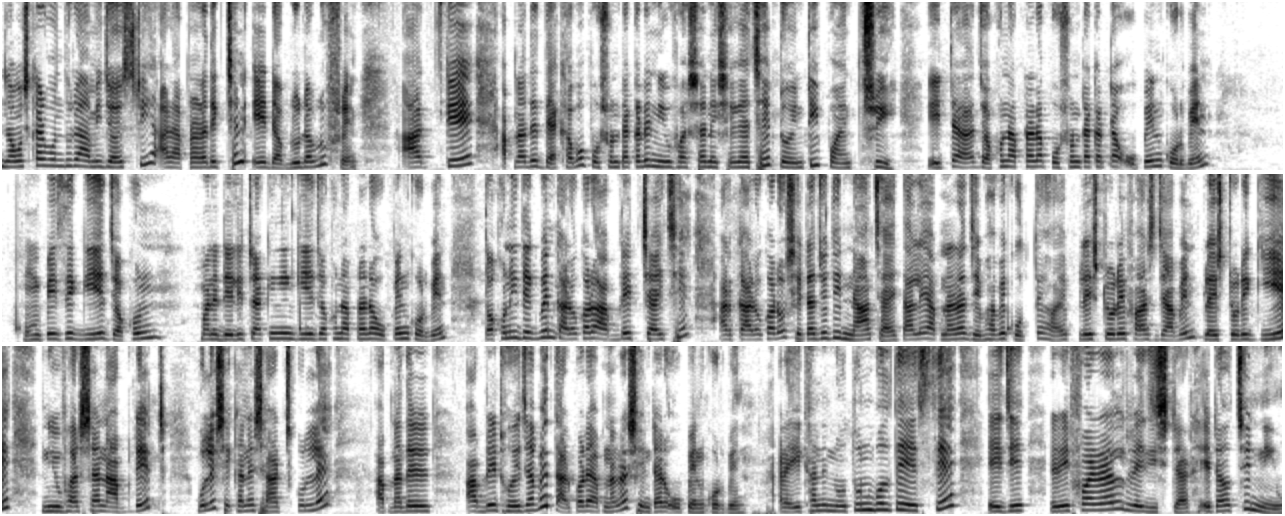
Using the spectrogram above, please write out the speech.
নমস্কার বন্ধুরা, আমি জয়শ্রী আর আপনারা দেখছেন এ ডাব্লু ডাব্লু ফ্রেন্ড আজকে আপনাদের দেখাবো পোষণ টাকারের নিউ ভার্সান এসে গেছে টোয়েন্টি পয়েন্ট থ্রি এটা যখন আপনারা পোষণ টাকারটা ওপেন করবেন হোম পেজে গিয়ে যখন মানে ডেলি ট্র্যাকিংয়ে গিয়ে যখন আপনারা ওপেন করবেন, তখনই দেখবেন কারও কারও আপডেট চাইছে আর কারও কারও সেটা যদি না চায়, তাহলে আপনারা যেভাবে করতে হয় প্লে স্টোরে ফার্স্ট যাবেন প্লে স্টোরে গিয়ে নিউ ভার্সান আপডেট বলে সেখানে সার্চ করলে আপনাদের আপডেট হয়ে যাবে, তারপরে আপনারা সেন্টার ওপেন করবেন। আর এখানে নতুন বলতে এসছে, এই যে রেফারাল রেজিস্টার, এটা হচ্ছে নিউ।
